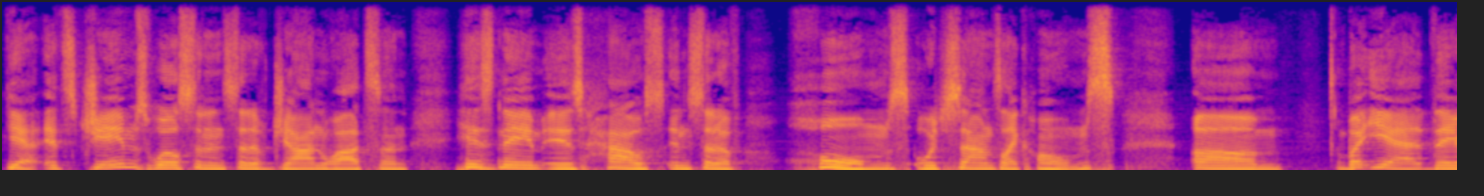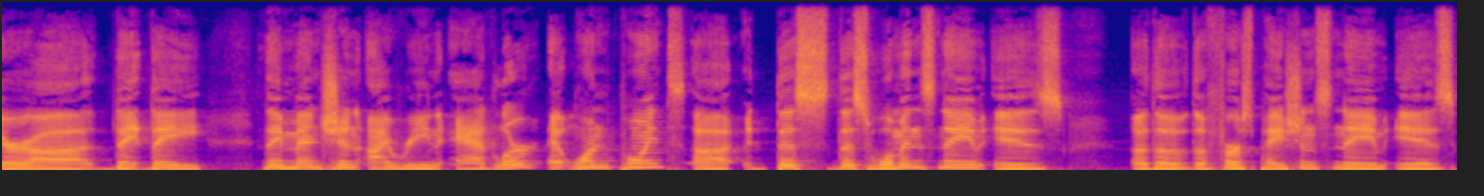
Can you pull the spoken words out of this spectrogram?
Yeah it's James Wilson instead of John Watson his name is House instead of Holmes which sounds like Holmes um, but yeah they're uh, they they they mention Irene Adler at one point. Uh, this this woman's name is uh, the the first patient's name is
